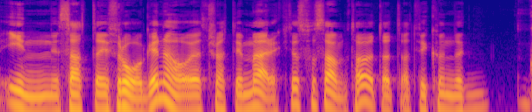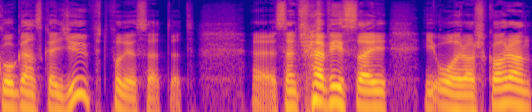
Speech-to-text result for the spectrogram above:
insatta i frågorna och jag tror att det märktes på samtalet att, att vi kunde gå ganska djupt på det sättet. sen tror jag vissa i, i åhörarskaran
